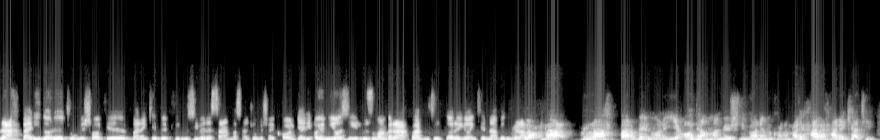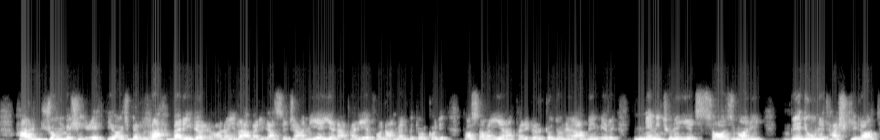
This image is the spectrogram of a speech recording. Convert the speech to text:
رهبری داره جنبش ها که برای اینکه به پیروزی برسن مثلا جنبش های کارگری؟ آیا نیازی لزوما به رهبر وجود داره یا اینکه نه بدون رهبر؟ رهبر به عنوان یه آدم من بهش نگاه نمی کنم ولی هر حرکتی هر جنبشی احتیاج به رهبری داره. حالا این رهبری دست جمعی یه نفریه فلان ولی به طور کلی داستان یه نفری داره تو دنیا میره. نمی‌تونه یه سازمانی بدون تشکیلات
